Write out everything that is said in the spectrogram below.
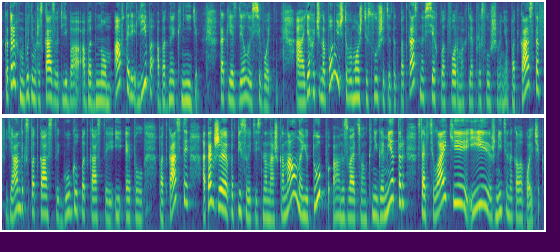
в которых мы будем рассказывать либо об одном авторе, либо об одной книге, как я сделаю сегодня. А я хочу напомнить, что вы можете слушать этот подкаст на всех платформах для прослушивания подкастов, Яндекс подкасты, Google подкасты и Apple подкасты, а также подписывайтесь на наш канал на YouTube, а, называется он «Книгометр», ставьте лайки и жмите на колокольчик.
